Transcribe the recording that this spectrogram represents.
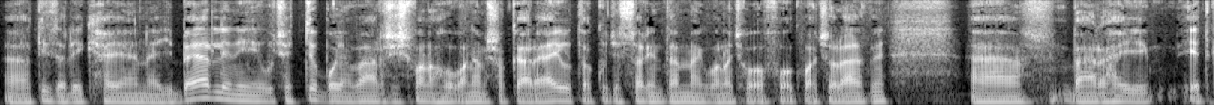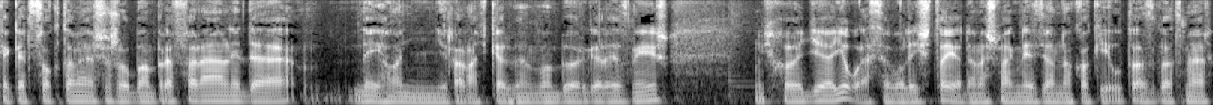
a tizedik helyen egy berlini, úgyhogy több olyan város is van, ahova nem sokára eljutok, úgyhogy szerintem megvan, hogy hol fogok vacsorázni. Bár a helyi étkeket szoktam elsősorban preferálni, de néha annyira nagy kedvem van burgerezni is. Úgyhogy eh, jó lesz a lista, érdemes megnézni annak, aki utazgat, mert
